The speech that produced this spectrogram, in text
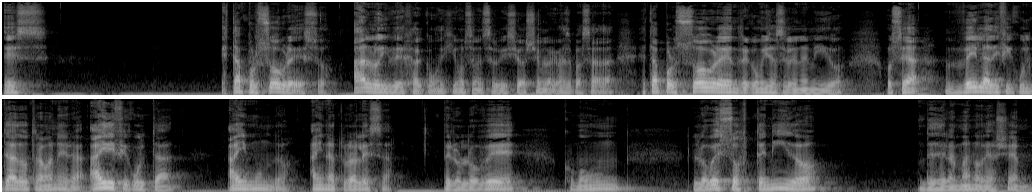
es está por sobre eso. Alo y deja, como dijimos en el servicio de Hashem la clase pasada. Está por sobre, entre comillas, el enemigo. O sea, ve la dificultad de otra manera. Hay dificultad, hay mundo, hay naturaleza, pero lo ve como un. lo ve sostenido desde la mano de Hashem.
